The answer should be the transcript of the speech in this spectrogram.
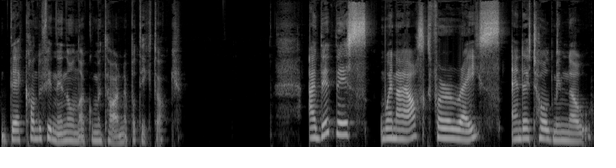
det kan du finne i noen av kommentarene på TikTok. I did this when I asked for a raise and they told me no,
